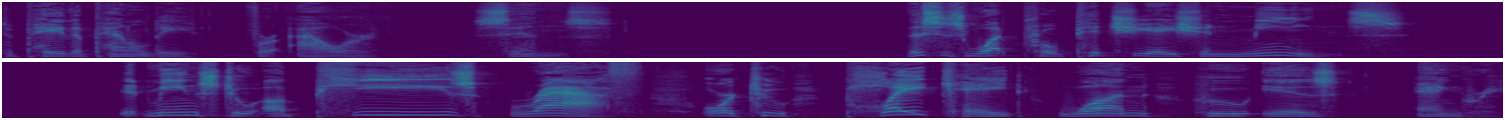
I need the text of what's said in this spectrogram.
to pay the penalty for our sins. This is what propitiation means it means to appease wrath or to placate one who is angry.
